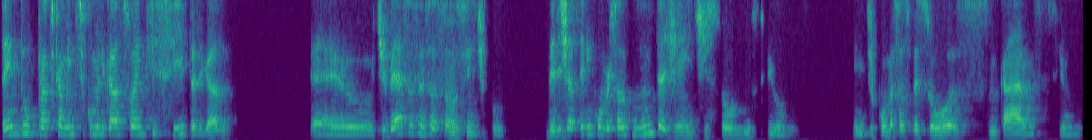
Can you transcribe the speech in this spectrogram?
tendo praticamente se comunicado só entre si, tá ligado? É, eu tive essa sensação, assim, tipo, deles já terem conversado com muita gente sobre os filmes e de como essas pessoas encaram esses filmes.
